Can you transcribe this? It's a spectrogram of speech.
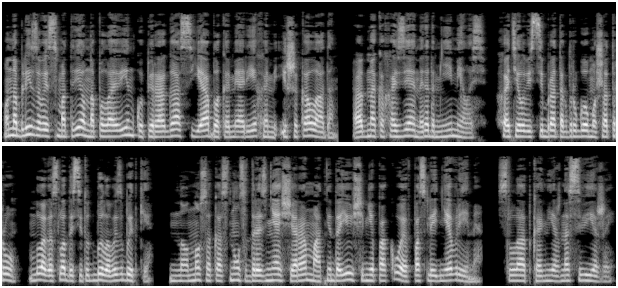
Он, облизываясь, смотрел на половинку пирога с яблоками, орехами и шоколадом. Однако хозяина рядом не имелось. Хотел вести брата к другому шатру, благо сладости тут было в избытке. Но носа коснулся дразнящий аромат, не дающий мне покоя в последнее время. Сладко-нежно-свежий,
